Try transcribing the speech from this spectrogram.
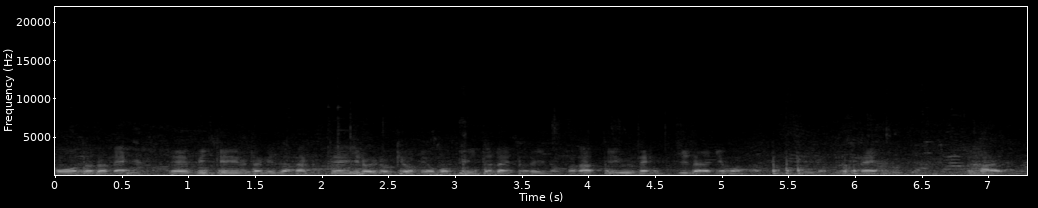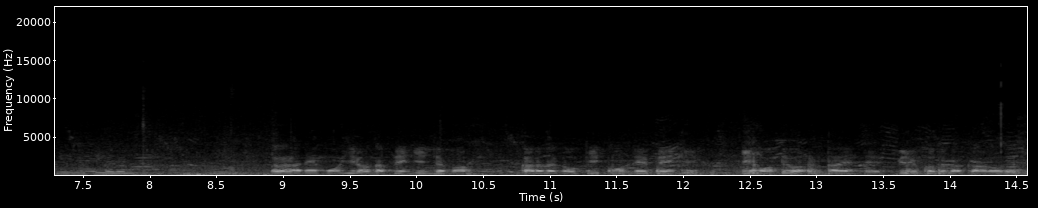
もうただね、えー、見ているだけじゃなくて、いろいろ興味を持っていただいたらいいのかなっていうね、時代にもなってきているんですね。はいだからねもういろんなペンギン出ます体が大きい高齢ペンギン日本では2円で見ることが可能です。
